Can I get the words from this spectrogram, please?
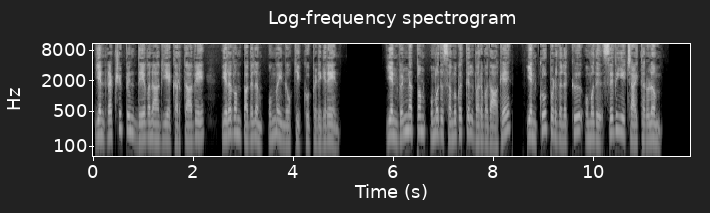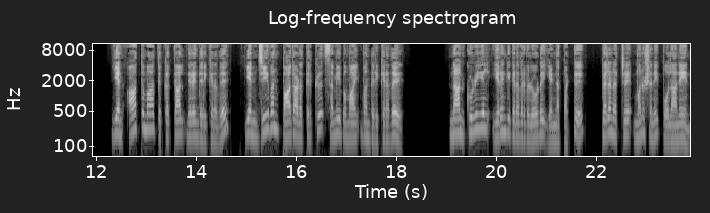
என் ரட்சிப்பின் தேவனாகிய கர்த்தாவே இரவும் பகலும் உம்மை நோக்கிக் கூப்பிடுகிறேன். என் விண்ணப்பம் உமது சமூகத்தில் வருவதாக என் கூப்பிடுதலுக்கு உமது செவியைச் சாய்த்தருளும். என் ஆத்துமா திக்கத்தால் நிறைந்திருக்கிறது என் ஜீவன் பாதாளத்திற்கு சமீபமாய் வந்திருக்கிறது. நான் குழியில் இறங்குகிறவர்களோடு எண்ணப்பட்டு பலனற்று மனுஷனைப் போலானேன்.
